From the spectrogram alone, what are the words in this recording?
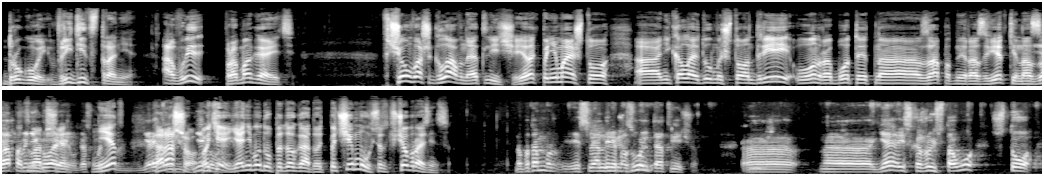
другой вредит стране, а вы помогаете? В чем ваше главное отличие? Я так понимаю, что а, Николай думает, что Андрей, он работает на западной разведке, на я Запад не вообще. Говорил, Нет? Я Хорошо, не окей, говорил. я не буду предугадывать. Почему? Все-таки в чем разница? Ну, потому если Андрей позволит, я отвечу. Э, Э, я исхожу из того, что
